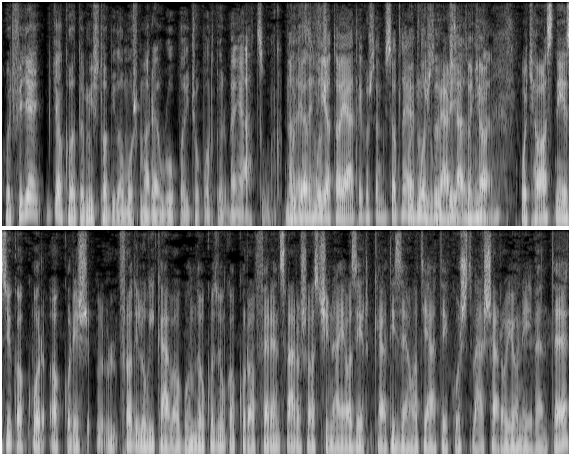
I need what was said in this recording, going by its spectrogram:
hogy figyelj, gyakorlatilag mi stabilan most már európai csoportkörben játszunk. Na, hogy ez, ez egy most, fiatal játékosnak viszont lehet most kiugrás, tehát hogyha, hogyha azt nézzük, akkor, akkor is Fradi logikával gondolkozunk, akkor a Ferencváros azt csinálja, azért kell 16 játékost vásároljon évente,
